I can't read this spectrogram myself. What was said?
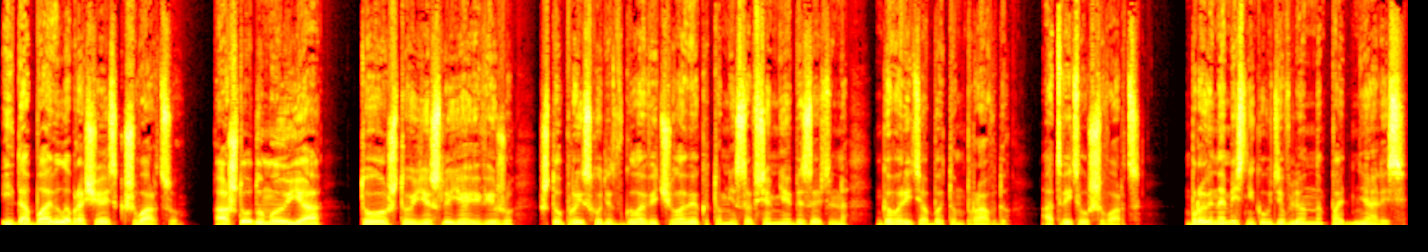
и добавил, обращаясь к Шварцу. «А что думаю я?» «То, что если я и вижу, что происходит в голове человека, то мне совсем не обязательно говорить об этом правду», — ответил Шварц. Брови наместника удивленно поднялись.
